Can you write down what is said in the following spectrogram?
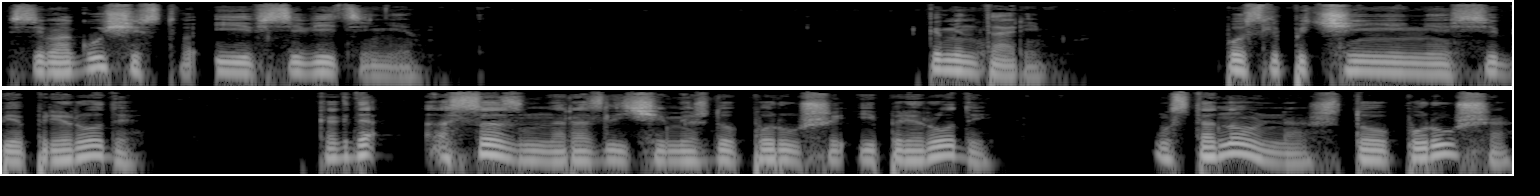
всемогущество и всеветение. Комментарий. После подчинения себе природы, когда осознано различие между пурушей и природой, установлено, что пуруша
